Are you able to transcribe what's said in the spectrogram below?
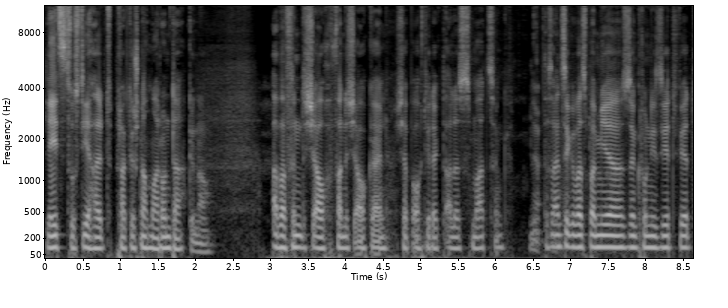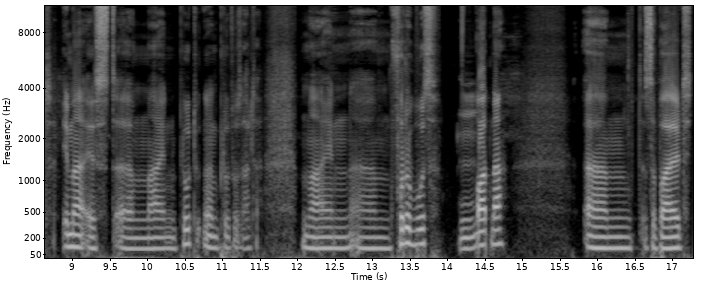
lädst du es dir halt praktisch nochmal runter. Genau. Aber finde ich auch, fand ich auch geil. Ich habe auch direkt alles SmartSync. Ja. Das Einzige, was bei mir synchronisiert wird, immer ist ähm, mein Bluetooth, äh, Bluetooth, Alter, mein ähm, Photobooth-Ordner. Mhm. Ähm, sobald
